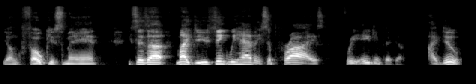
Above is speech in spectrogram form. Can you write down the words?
Young focus, man. He says, uh, Mike, do you think we have a surprise free agent pickup? I do.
